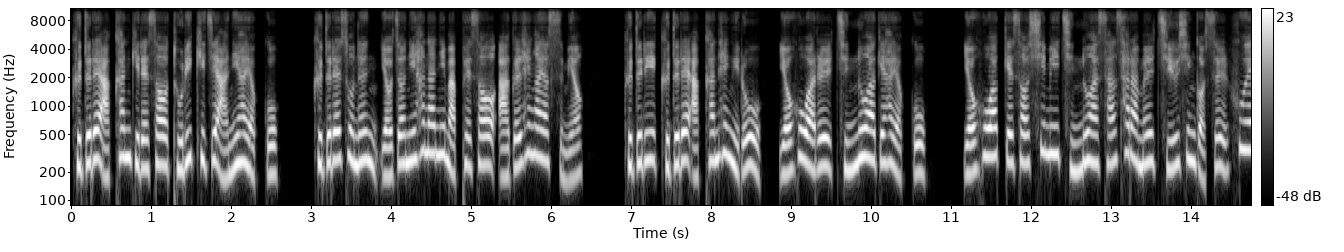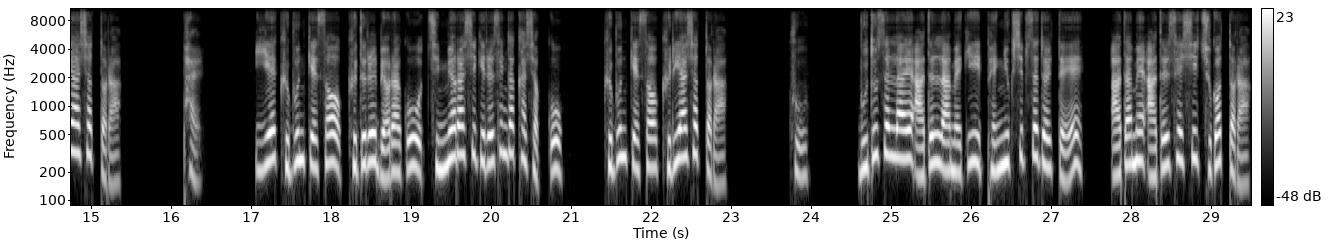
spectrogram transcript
그들의 악한 길에서 돌이키지 아니하였고 그들의 손은 여전히 하나님 앞에서 악을 행하였으며 그들이 그들의 악한 행위로 여호와를 진노하게 하였고 여호와께서 심히 진노하사 사람을 지으신 것을 후회하셨더라. 8. 이에 그분께서 그들을 멸하고 진멸하시기를 생각하셨고 그분께서 그리하셨더라. 9. 무두셀라의 아들 라멕이 160세 될 때에 아담의 아들 셋이 죽었더라.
